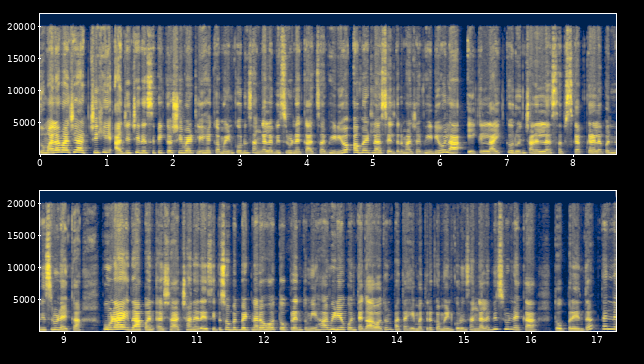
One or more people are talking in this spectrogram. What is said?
तुम्हाला माझी आजची ही आजीची रेसिपी कशी वाटली हे कमेंट करून सांगायला विसरू नका. आजचा व्हिडिओ आवडला असेल तर माझ्या व्हिडिओला एक लाईक करून चॅनलला सबस्क्राईब करायला पण विसरू नका. पुन्हा एकदा आपण अशा छान रेसिपीसोबत भेटणार आहोत. तोपर्यंत तुम्ही हा व्हिडिओ कोणत्या गावातून पाहता हे मात्र कमेंट करून सांगायला विसरू नका. तोपर्यंत धन्यवाद.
